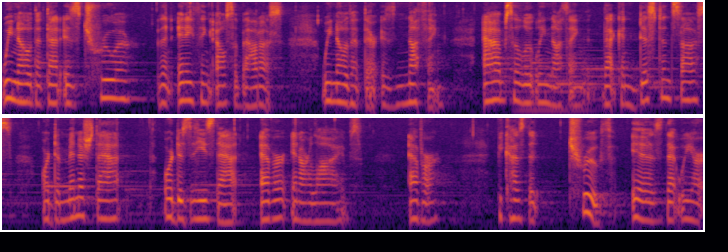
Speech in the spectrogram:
We know that that is truer than anything else about us. We know that there is nothing, absolutely nothing, that can distance us or diminish that or disease that ever in our lives. Ever. Because the truth is that we are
